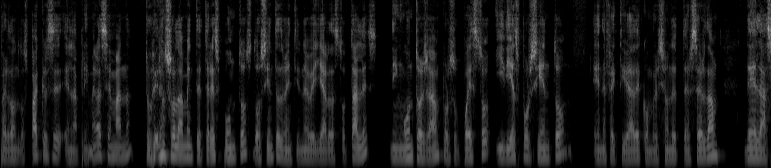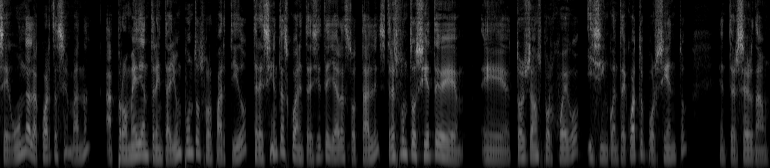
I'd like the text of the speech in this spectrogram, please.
perdón, los Packers en la primera semana tuvieron solamente 3 puntos, 229 yardas totales, ningún touchdown por supuesto y 10% en efectividad de conversión de tercer down. De la segunda a la cuarta semana, promedian 31 puntos por partido, 347 yardas totales, 3.7 eh, touchdowns por juego y 54% en tercer down.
